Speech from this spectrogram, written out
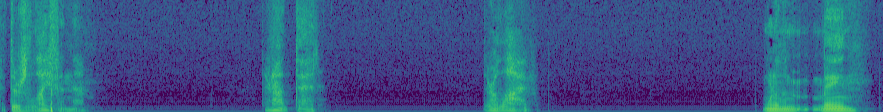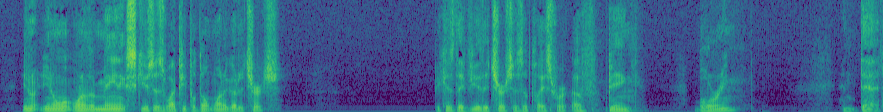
that there's life in them. They're not dead, they're alive. One of the main, you know, you know, one of the main excuses why people don't want to go to church because they view the church as a place for, of being boring and dead.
